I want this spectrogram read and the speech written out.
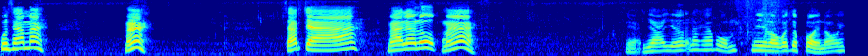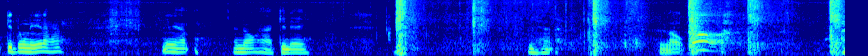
คุณสามมา มาซับจ๋ามาแล้วลูกมาเนี่ยยาเยอะนะครับ ผมนี่เราก็จะปล่อยน้องให้กินตรงนี้นะครับนี่ครับให้น้องหากินเองนี่ฮะ เราก็ท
